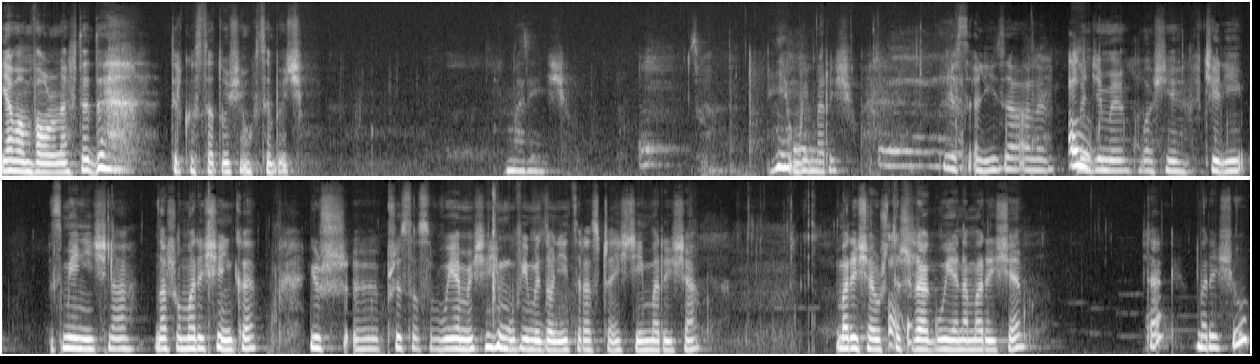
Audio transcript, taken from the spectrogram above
ja mam wolne wtedy. Tylko statusiem chcę być. Marysiu. Nie mówi Marysiu. Jest Eliza, ale będziemy właśnie chcieli zmienić na naszą Marysieńkę. Już y, przystosowujemy się i mówimy do niej coraz częściej Marysia. Marysia już też reaguje na Marysię. Tak, Marysiu?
